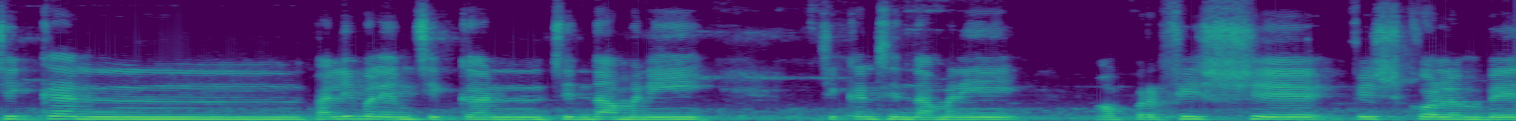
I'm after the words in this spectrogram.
chicken Pallipalayam chicken Chintamani chicken Chintamani அப்புறம் ஃபிஷ்ஷு ஃபிஷ் குழம்பு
